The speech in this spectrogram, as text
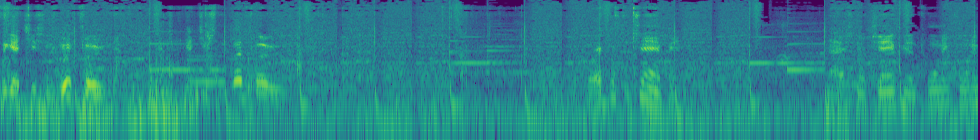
We got you some good food. We got you some good food. Breakfast of Champion. National Champion 2021.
